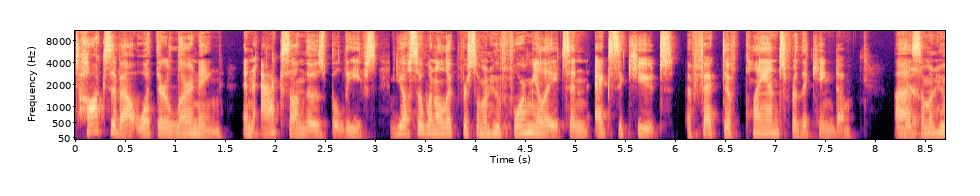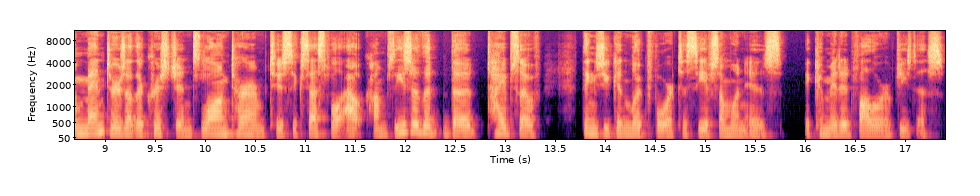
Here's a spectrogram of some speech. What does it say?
talks about what they're learning, and acts on those beliefs. You also want to look for someone who formulates and executes effective plans for the kingdom. Uh, yeah. Someone who mentors other Christians long term to successful outcomes. These are the the types of things you can look for to see if someone is a committed follower of Jesus.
